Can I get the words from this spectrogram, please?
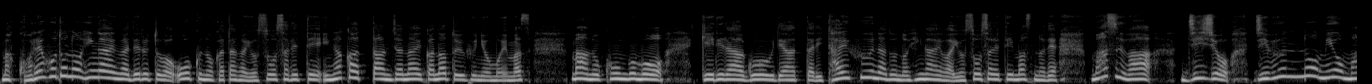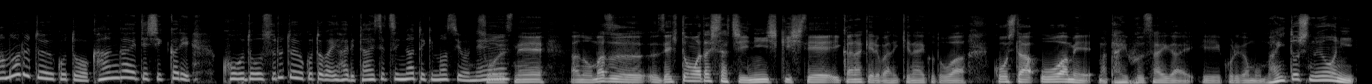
まあ、これほどの被害が出るとは多くの方が予想されていなかったんじゃないかなというふうに思います。まあ、あの今後もゲリラ豪雨であったり台風などの被害は予想されていますのでまずは自助自分の身を守るということを考えてしっかり行動するということがやはり大切になってきますよね。そうですねあのまずぜひとも私たち認識していかなければいけないことはこうした大雨、まあ、台風災害、えー、これがもう毎年のように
